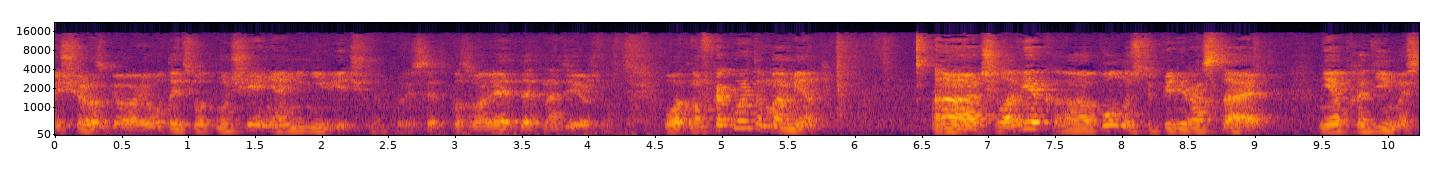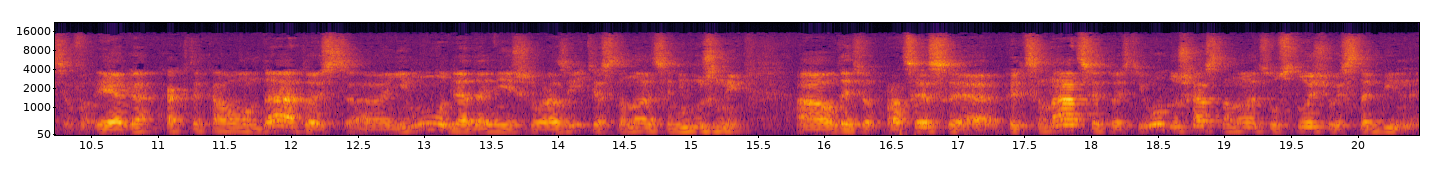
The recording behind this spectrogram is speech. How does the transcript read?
еще раз говорю, вот эти вот мучения, они не вечны. То есть это позволяет дать надежду. Вот. Но в какой-то момент человек полностью перерастает необходимость в эго как таковом, да, то есть ему для дальнейшего развития становятся не нужны а, вот эти вот процессы кальцинации, то есть его душа становится устойчивой, стабильной.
